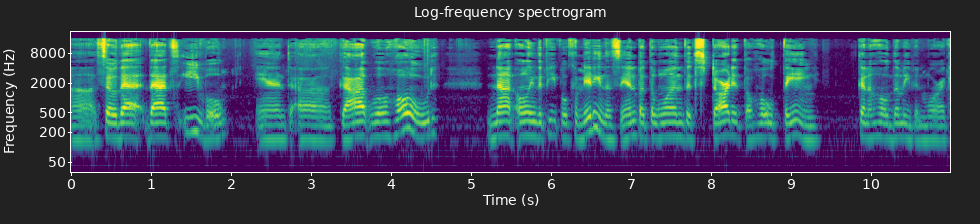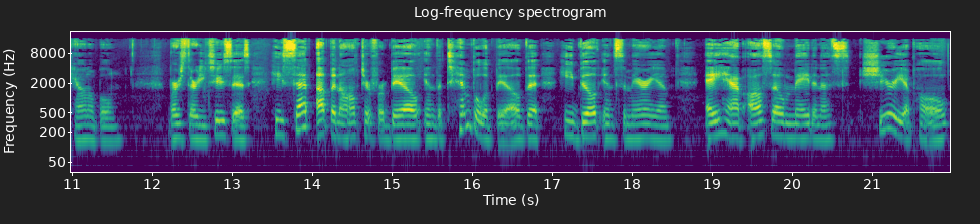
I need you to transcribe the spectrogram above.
Uh, so that that's evil, and uh, God will hold not only the people committing the sin, but the one that started the whole thing, going to hold them even more accountable. Verse 32 says, He set up an altar for Baal in the temple of Baal that he built in Samaria. Ahab also made an Asherah pole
